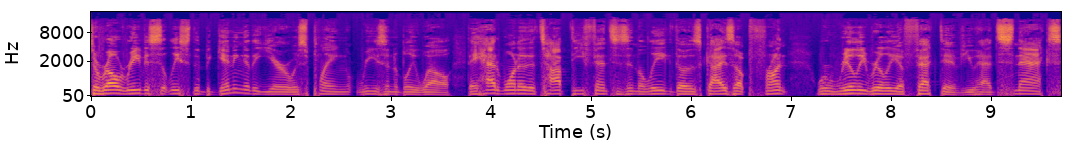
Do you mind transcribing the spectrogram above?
Darrelle Revis, at least at the beginning of the year, was playing reasonably well. They had one of the top defenses in the league. Those guys up front were really, really effective. You had Snacks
